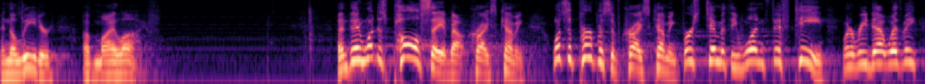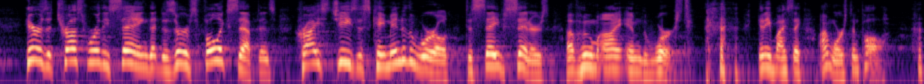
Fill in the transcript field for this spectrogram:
and the leader of my life. And then what does Paul say about Christ coming? What's the purpose of Christ coming? 1 Timothy 1:15. Want to read that with me? Here is a trustworthy saying that deserves full acceptance. Christ Jesus came into the world to save sinners, of whom I am the worst. Can anybody say, I'm worse than Paul?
